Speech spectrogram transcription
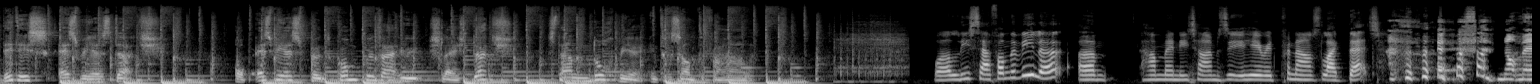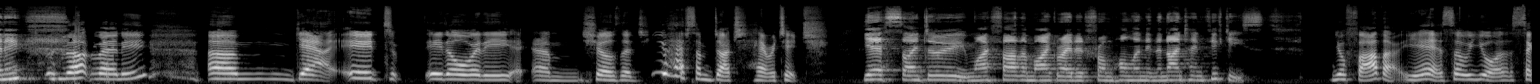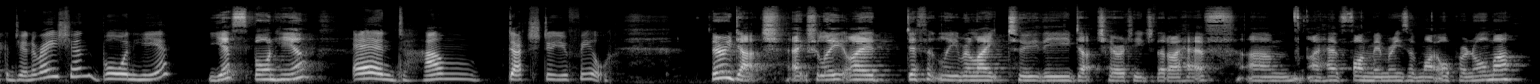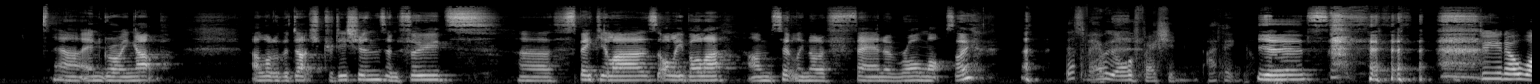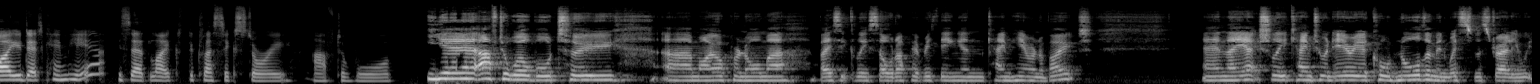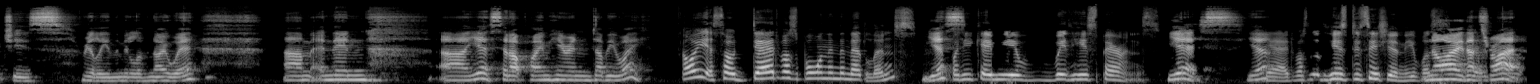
Dit is SBS Dutch. Op sbs.com.au slash Dutch staan nog meer interessante verhalen. Well, Lisa van der Wielen, um, how many times do you hear it pronounced like that? Not many. Not many. Um, yeah, it it already um, shows that you have some Dutch heritage. Yes, I do. My father migrated from Holland in the 1950s. Your father, yeah. So you're second generation, born here. Yes, born here. And how Dutch do you feel? Very Dutch, actually. I definitely relate to the Dutch heritage that I have. Um, I have fond memories of my opa norma uh, and growing up. A lot of the Dutch traditions and foods, uh, speculaas, oliebollen. I'm certainly not a fan of roll mops, though. That's very old fashioned, I think. Yes. Do you know why your dad came here? Is that like the classic story after war? Yeah, after World War II, uh, my opera Norma basically sold up everything and came here on a boat. And they actually came to an area called Northam in Western Australia, which is really in the middle of nowhere. Um, and then, uh, yeah, set up home here in WA. Oh, yeah. So dad was born in the Netherlands. Yes. But he came here with his parents. Yes. Yeah. Yeah, it was not his decision. It was No, that's right.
